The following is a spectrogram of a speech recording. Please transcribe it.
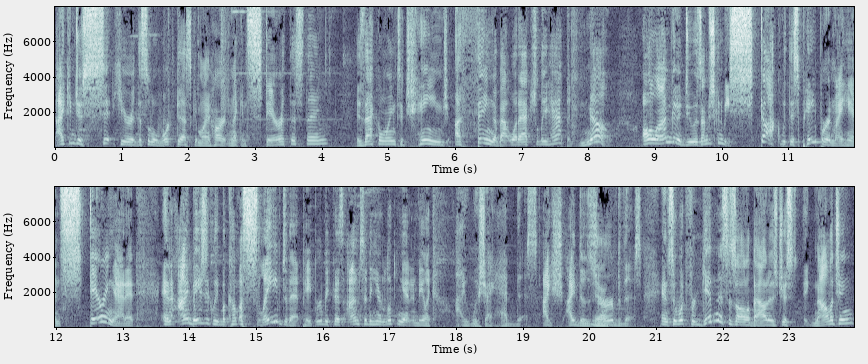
I can just sit here at this little work desk in my heart and I can stare at this thing. Is that going to change a thing about what actually happened? No. All I'm going to do is I'm just going to be stuck with this paper in my hand, staring at it, and I basically become a slave to that paper because I'm sitting here looking at it and being like, I wish I had this. I, sh- I deserved this. And so, what forgiveness is all about is just acknowledging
